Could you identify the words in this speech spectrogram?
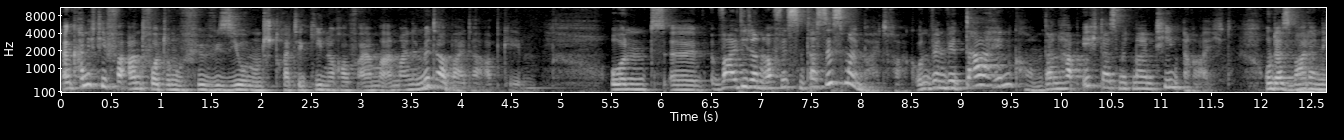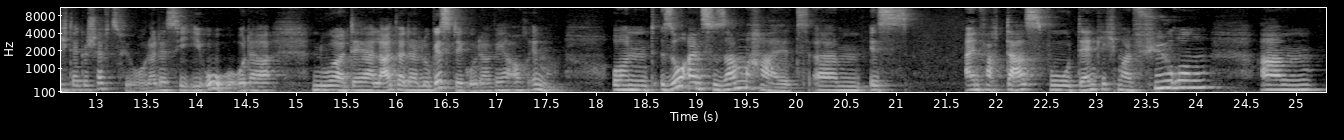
Dann kann ich die Verantwortung für Vision und Strategie noch auf einmal an meine Mitarbeiter abgeben. Und äh, weil die dann auch wissen, das ist mein Beitrag. Und wenn wir da hinkommen, dann habe ich das mit meinem Team erreicht. Und das war dann mhm. nicht der Geschäftsführer oder der CEO oder nur der Leiter der Logistik oder wer auch immer. Und so ein Zusammenhalt ähm, ist einfach das, wo, denke ich mal, Führung ähm,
